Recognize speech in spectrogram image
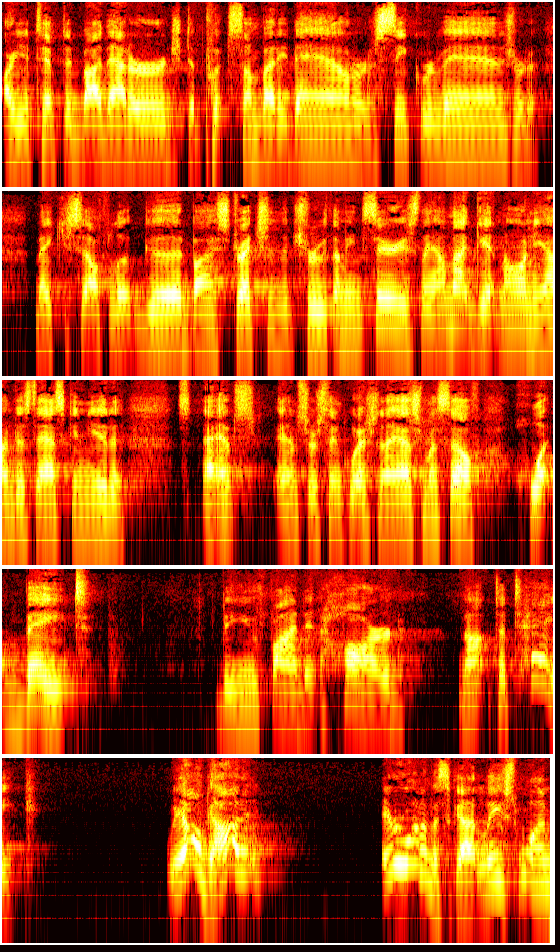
are you tempted by that urge to put somebody down or to seek revenge or to make yourself look good by stretching the truth? I mean, seriously, I'm not getting on you. I'm just asking you to answer the same question I asked myself. What bait do you find it hard not to take? We all got it. Every one of us got at least one,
